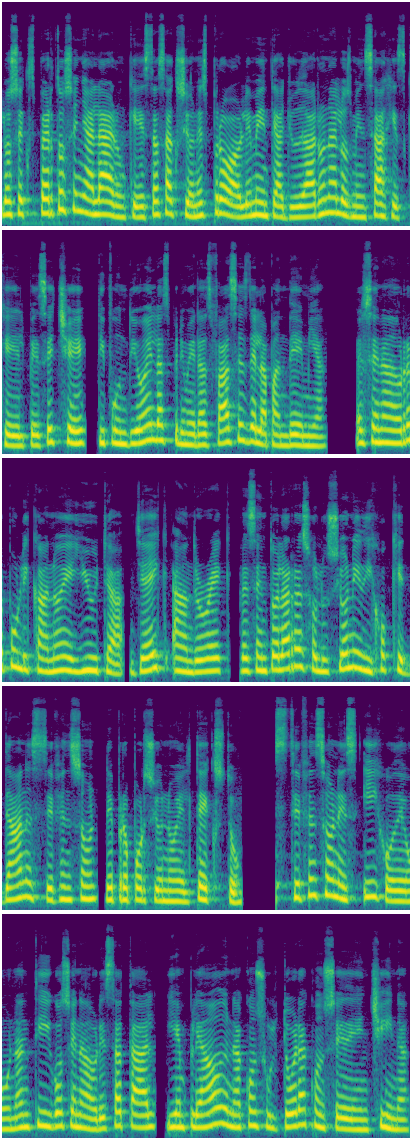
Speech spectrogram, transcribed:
Los expertos señalaron que estas acciones probablemente ayudaron a los mensajes que el PSC difundió en las primeras fases de la pandemia. El senador republicano de Utah, Jake Anderek, presentó la resolución y dijo que Dan Stephenson le proporcionó el texto. Stephenson es hijo de un antiguo senador estatal y empleado de una consultora con sede en China.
